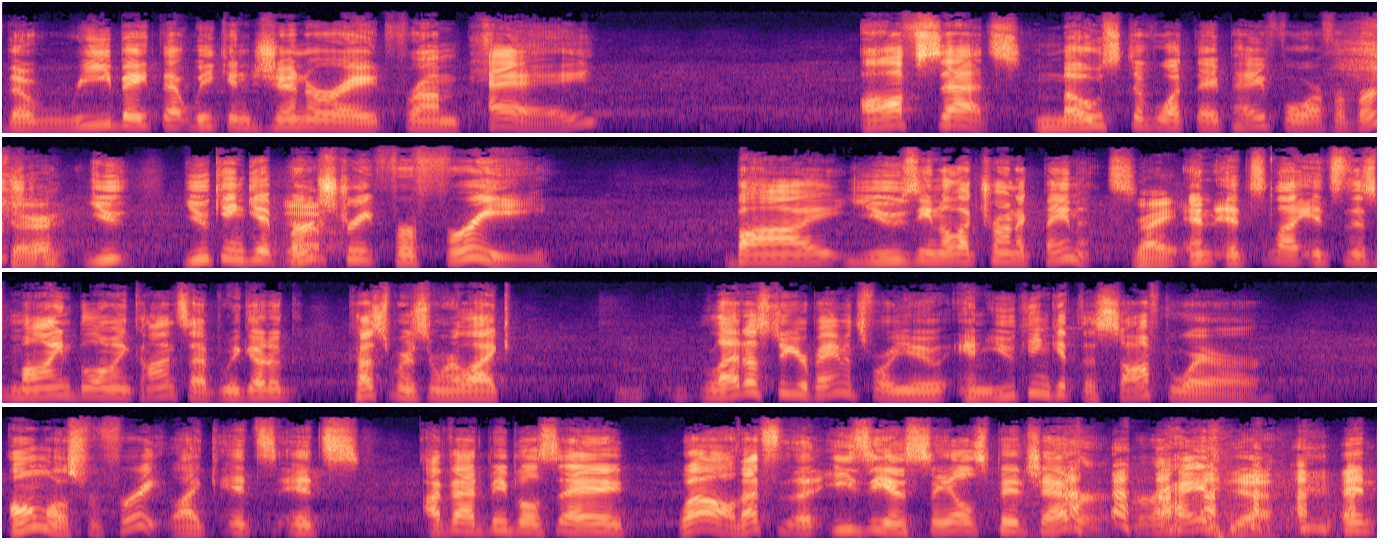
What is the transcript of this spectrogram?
the rebate that we can generate from pay offsets most of what they pay for for Birch Sure. Street. You you can get Birch Yeah. Street for free by using electronic payments. Right. And it's like it's this mind-blowing concept. We go to customers and we're like, let us do your payments for you and you can get the software almost for free. Like it's it's I've had people say, well, that's the easiest sales pitch ever, right? Yeah. and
